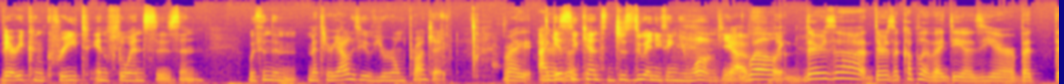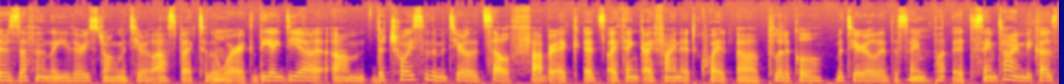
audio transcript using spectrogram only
very concrete influences and within the materiality of your own project. Right. I guess a, you can't just do anything you want. Yeah. Well, like, there's a there's a couple of ideas here, but there's definitely a very strong material aspect to the mm. work. The idea, um, the choice of the material itself, fabric. It's I think I find it quite a political material at the same mm. at the same time because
